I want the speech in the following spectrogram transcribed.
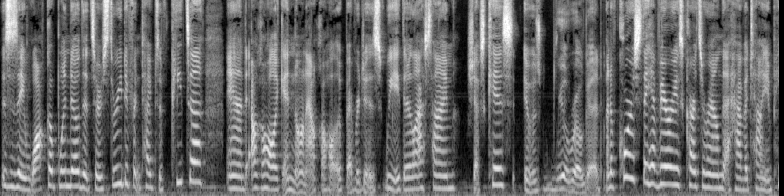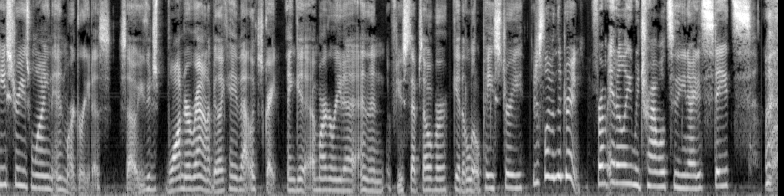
This is a walk up window that serves three different types of pizza and alcoholic and non alcoholic beverages. We ate there last time. Chef's Kiss. It was real, real good. And of course, they have various carts around that have Italian pastries, wine, and margaritas. So you could just wander around and be like, hey, that looks great, and get a margarita, and then a few steps over, get a little pastry. You're just living the dream. From Italy, we traveled to the United States.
